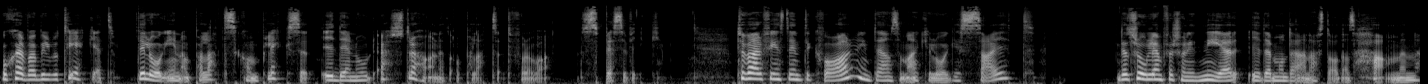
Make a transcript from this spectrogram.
Och själva biblioteket, det låg inom palatskomplexet i det nordöstra hörnet av palatset för att vara specifik. Tyvärr finns det inte kvar, inte ens som arkeologisk sajt. Det har troligen försvunnit ner i den moderna stadens hamn.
